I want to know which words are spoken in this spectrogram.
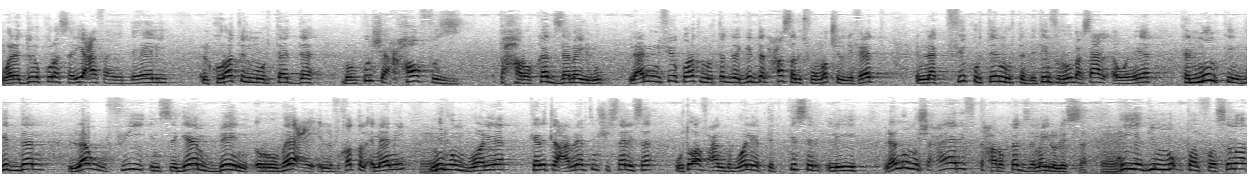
ولا أديله كرة سريعة فهيديها لي. الكرات المرتدة ما بيكونش حافظ تحركات زمايله لأن في كرات مرتدة جدا حصلت في الماتش اللي فات. إنك في كورتين مرتدتين في الربع ساعة الأولانية كان ممكن جدا لو في انسجام بين الرباعي اللي في الخط الأمامي منهم بواليا. كانت العملية بتمشي سلسة وتقف عند بواليا بتتكسر ليه؟ لأنه مش عارف تحركات زمايله لسه. هي دي النقطة الفاصلة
